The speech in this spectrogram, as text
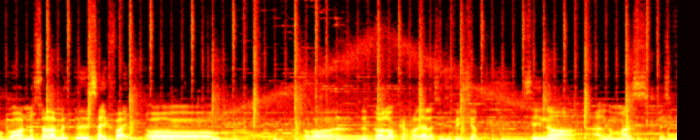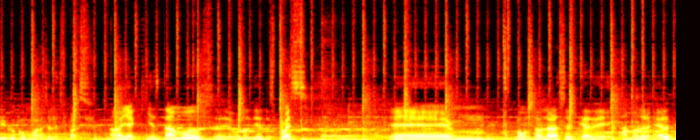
poco, no solamente de sci-fi o, o de todo lo que rodea la ciencia ficción, sino algo más específico como es el espacio. ¿no? Y aquí estamos eh, unos días después. Eh, vamos a hablar acerca de Another Earth,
